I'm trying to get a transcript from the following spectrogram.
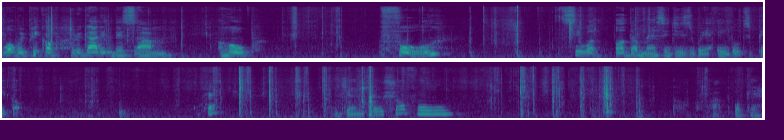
what we pick up regarding this um hope full see what other messages we're able to pick up. Okay? Gentle shuffle. Oh crap. Okay.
